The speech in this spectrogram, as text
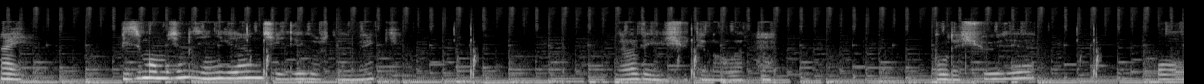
Hay. Bizim amacımız yeni gelen şeyleri göstermek. Neredeydi şu temalar? Heh. Burada şöyle o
